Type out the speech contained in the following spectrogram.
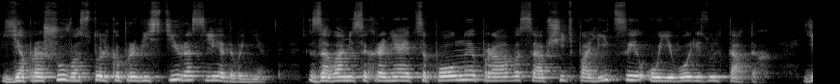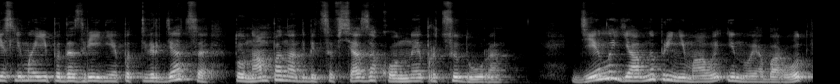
«Я прошу вас только провести расследование. За вами сохраняется полное право сообщить полиции о его результатах. Если мои подозрения подтвердятся, то нам понадобится вся законная процедура». Дело явно принимало иной оборот,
